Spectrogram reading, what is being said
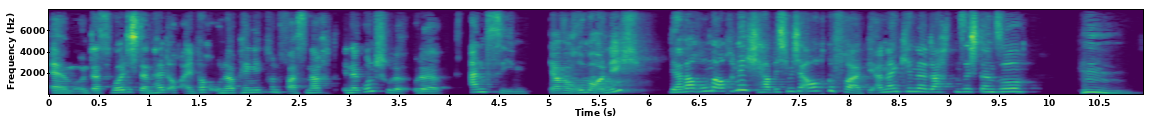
Ähm, und das wollte ich dann halt auch einfach unabhängig von Fastnacht in der Grundschule oder anziehen. Ja, warum auch nicht? Ja, warum auch nicht, habe ich mich auch gefragt. Die anderen Kinder dachten sich dann so, hm,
